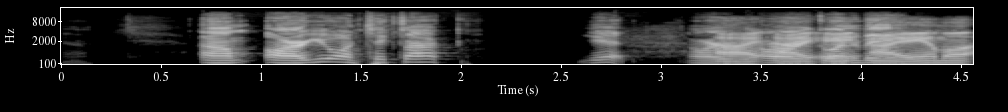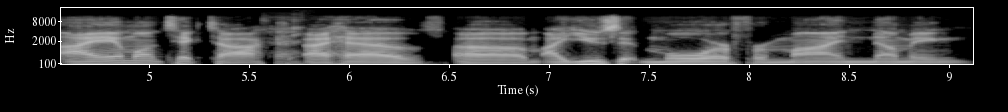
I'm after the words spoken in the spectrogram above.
Yeah. Um, are you on TikTok yet? Or, I, or I, going to be? I am on I am on TikTok. Okay. I have um, I use it more for mind numbing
